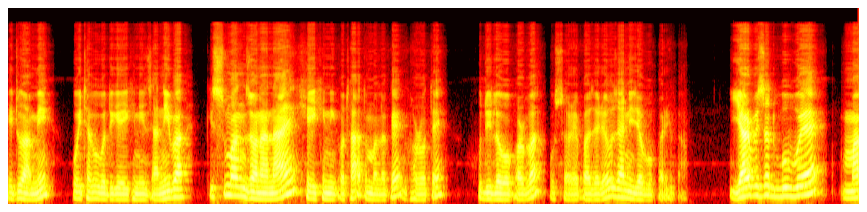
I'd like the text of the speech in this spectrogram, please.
সেইটো আমি কৈ থাকোঁ গতিকে এইখিনি জানিবা। কিছুমান জনা নাই সেইখিনি কথা তোমালোকে ঘৰতে সুধি ল'ব পাৰিবা ওচৰে পাজৰেও জানি যাব পাৰিবা। ইয়াৰ পিছত বুবুৱে মা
